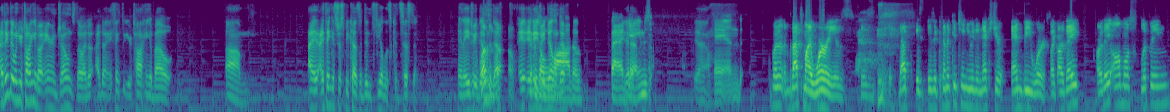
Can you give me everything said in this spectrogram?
I think that when you're talking about Aaron Jones, though, I, don't, I, don't, I think that you're talking about. Um, I, I think it's just because it didn't feel as consistent. And AJ Dillon, def- and, and There's AJ a Dillon, def- lot of bad Yeah. games, yeah. and But uh, that's my worry is is that is is it going to continue into next year and be worse? Like, are they are they almost flipping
